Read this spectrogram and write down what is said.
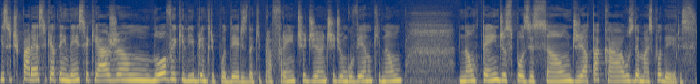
e se te parece que a tendência é que haja um novo equilíbrio entre poderes daqui para frente diante de um governo que não não tem disposição de atacar os demais poderes.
